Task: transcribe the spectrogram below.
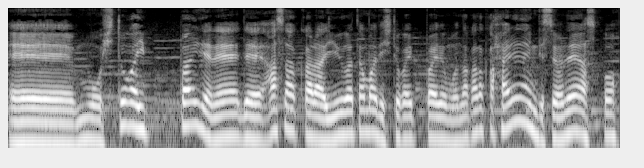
えー、もう人がいっぱいでね。で朝から夕方まで人がいっぱいでもなかなか入れないんですよねあそこ。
